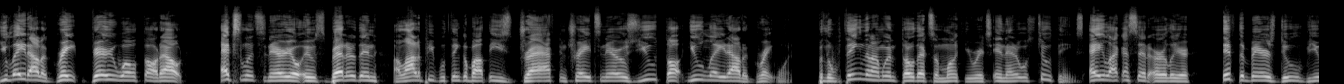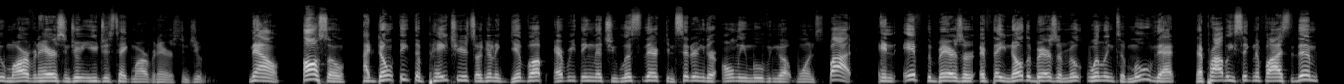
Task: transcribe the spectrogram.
you laid out a great, very well thought out, excellent scenario. It was better than a lot of people think about these draft and trade scenarios. You thought you laid out a great one. But the thing that I'm going to throw that's a monkey rich in that it was two things. A, like I said earlier, if the Bears do view Marvin Harrison Jr., you just take Marvin Harrison Jr. Now, also, I don't think the Patriots are going to give up everything that you listed there, considering they're only moving up one spot. And if the Bears are, if they know the Bears are willing to move that, that probably signifies to them,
